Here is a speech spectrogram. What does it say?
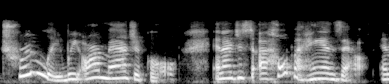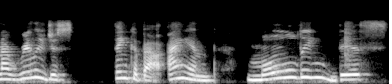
Truly, we are magical. And I just, I hold my hands out and I really just think about I am molding this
